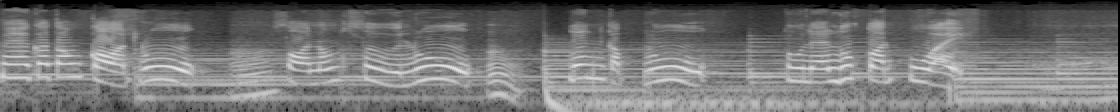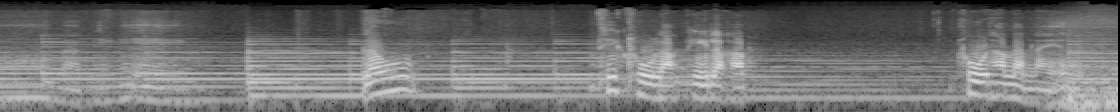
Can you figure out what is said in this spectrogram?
แม่ก็ต้องกอดลูก อืมสอนหนังสือลูก อืมเล่นกับลูก ดูแลลูกตอนป่วย แบบนี้นี่เอง แล้วที่ครูรักพีทล่ะครับ ครูทำแบบไหนเอ่ย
